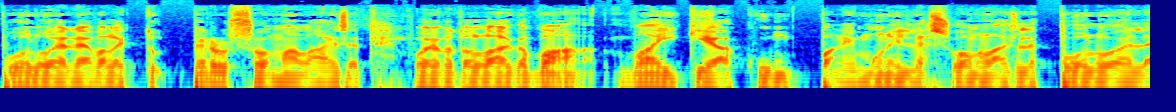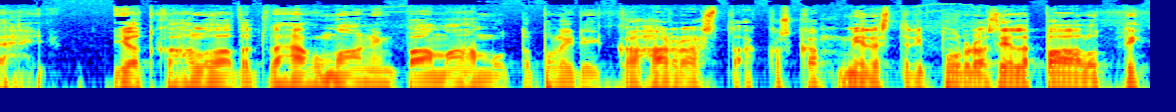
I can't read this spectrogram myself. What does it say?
puolueelle valittu perussuomalaiset voivat olla aika va- vaikea kumppani monille suomalaisille puolueille, jotka haluavat vähän humaanimpaa maahanmuuttopolitiikkaa harrastaa, koska mielestäni Purra siellä paalutti,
